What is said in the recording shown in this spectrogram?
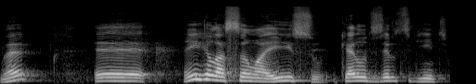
né? É, em relação a isso, quero dizer o seguinte:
